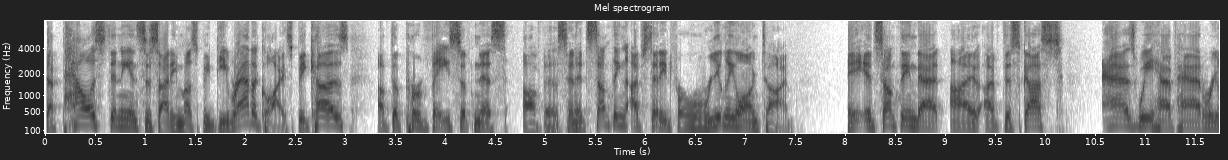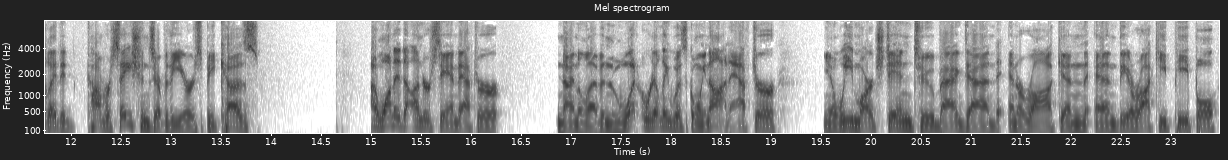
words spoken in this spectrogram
that Palestinian society must be de radicalized because of the pervasiveness of this. And it's something I've studied for a really long time. It's something that I, have discussed as we have had related conversations over the years because I wanted to understand after 9 11 what really was going on. After you know, we marched into Baghdad and Iraq, and, and the Iraqi people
